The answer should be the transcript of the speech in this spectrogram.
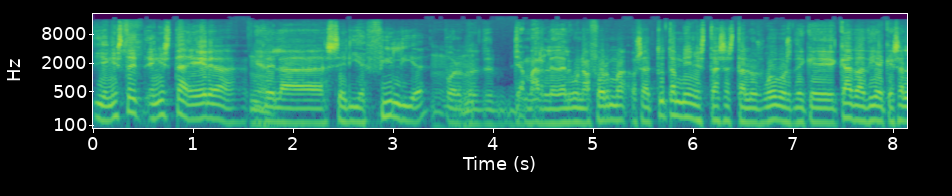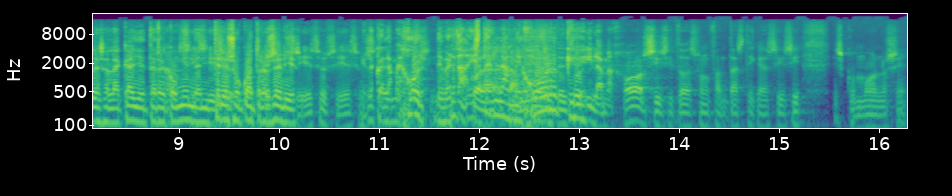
Y en, este, en esta era de la seriefilia, por llamarle de alguna forma, o sea, tú también estás hasta los huevos de que cada día que sales a la calle te recomienden Ah, sí, sí, tres eso- o cuatro eso series. Sí, eso sí, eso la- mejor, de verdad, esta es la mejor que- Y la mejor, sí, sí, todas son fantásticas, sí, sí. Es como, no sé,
